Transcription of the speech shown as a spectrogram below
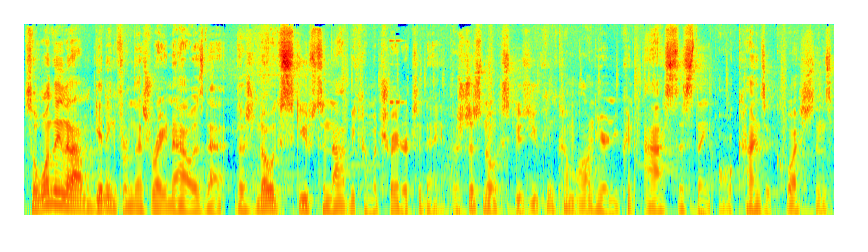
So one thing that I'm getting from this right now is that there's no excuse to not become a trader today. There's just no excuse. You can come on here and you can ask this thing all kinds of questions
